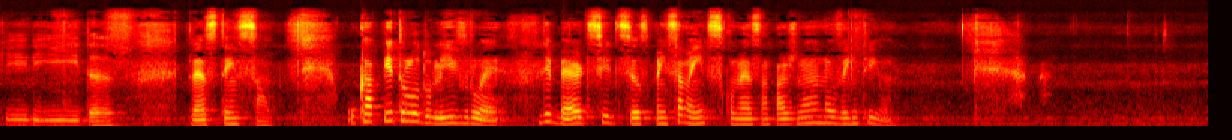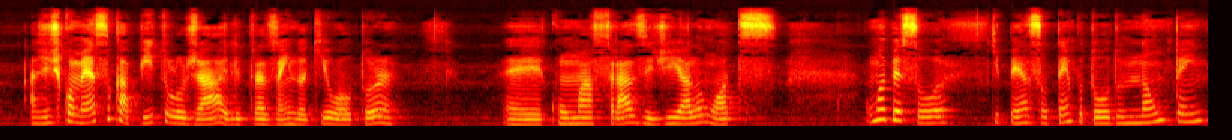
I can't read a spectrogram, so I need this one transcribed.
Querida, presta atenção. O capítulo do livro é Liberte-se de seus pensamentos, começa na página 91. A gente começa o capítulo já, ele trazendo aqui o autor, é, com uma frase de Alan Watts. Uma pessoa que pensa o tempo todo não tem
